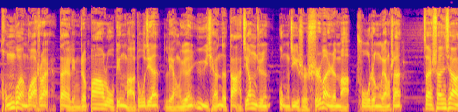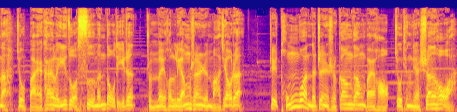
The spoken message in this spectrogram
童贯挂帅，带领着八路兵马都监、两员御前的大将军，共计是十万人马出征梁山。在山下呢，就摆开了一座四门斗底阵，准备和梁山人马交战。这童贯的阵势刚刚摆好，就听见山后啊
